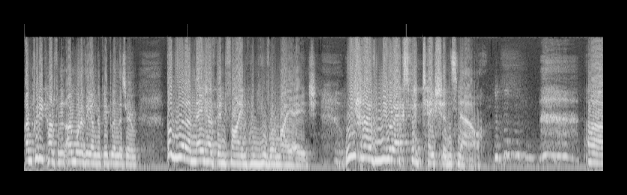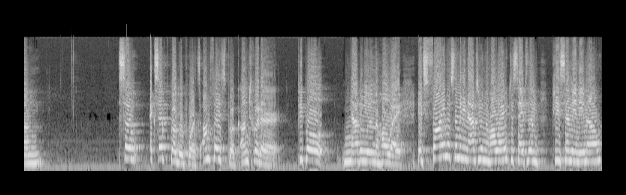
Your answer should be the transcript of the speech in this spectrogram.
I'm pretty confident I'm one of the younger people in this room, Bugzilla may have been fine when you were my age. We have new expectations now. um, so accept bug reports on Facebook, on Twitter, people nabbing you in the hallway. It's fine if somebody nabs you in the hallway to say to them, please send me an email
